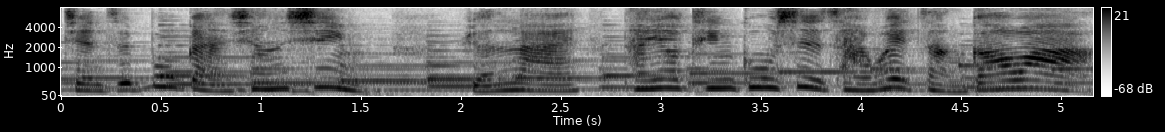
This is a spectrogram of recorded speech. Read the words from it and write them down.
简直不敢相信，原来它要听故事才会长高啊！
